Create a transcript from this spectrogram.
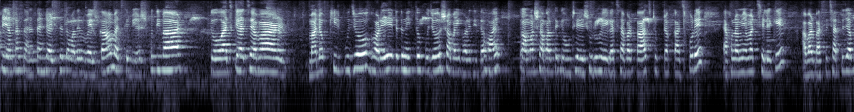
প্রিয়াঙ্কা সানসাইন ডায়েরিতে তোমাদের ওয়েলকাম আজকে বৃহস্পতিবার। তো আজকে আছে আবার মা লক্ষ্মীর পুজো, ঘরে এটা তো নিত্য পুজো, সবাই ঘরে দিতে হয়। তো আমার সকাল থেকে উঠে শুরু হয়ে গেছে আবার কাজ, টুকটাক কাজ করে। এখন আমি আমার ছেলেকে আবার বাসে ছাড়তে যাব।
